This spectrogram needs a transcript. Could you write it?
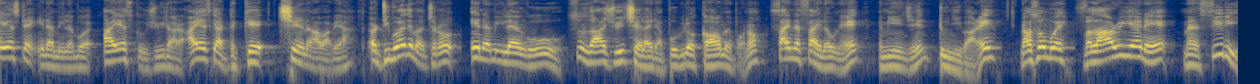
IS နဲ့အင်တာမီလန်ပွဲ IS ကိုရွေးထားတာ IS ကတကယ်ချင်းတာပါဗျာ။အဲ့တော့ဒီပွဲတွေမှာကျွန်တော်တို့အင်တာမီလန်ကိုစွန့်စားရွေးချယ်လိုက်တာပို့ပြီးတော့ကောင်းမယ်ပေါ့နော်။ site နဲ့ site လုံးနဲ့အမြင်ချင်းတူညီပါတယ်။နောက်ဆုံးပွဲ Valaria နဲ့ Man City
